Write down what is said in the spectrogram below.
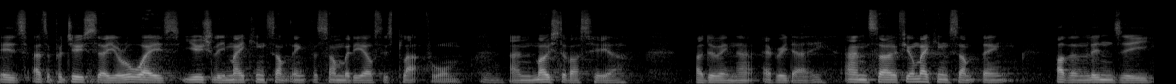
is as a producer, you're always usually making something for somebody else's platform. Mm. And most of us here are doing that every day. And so if you're making something other than Lindsay,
